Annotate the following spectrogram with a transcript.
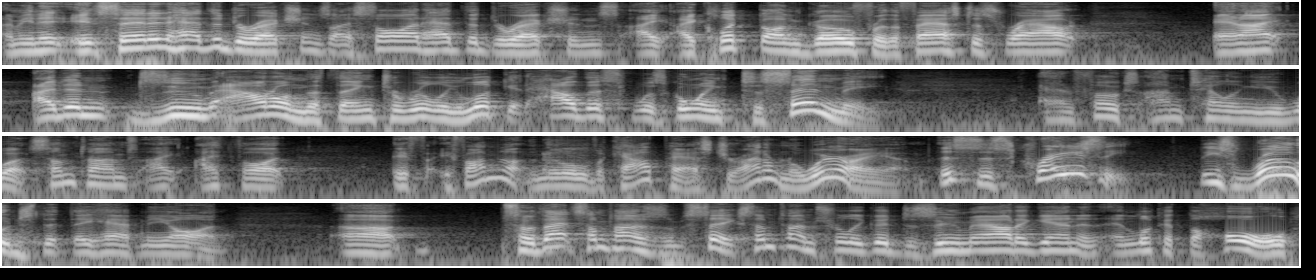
I mean, it, it, said it had the directions. I saw it had the directions. I, I clicked on go for the fastest route, and I, I didn't zoom out on the thing to really look at how this was going to send me. And folks, I'm telling you what, sometimes I, I thought, if, if I'm not in the middle of a cow pasture, I don't know where I am. This is crazy. These roads that they have me on. Uh, so that sometimes is a mistake. Sometimes it's really good to zoom out again and, and look at the whole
